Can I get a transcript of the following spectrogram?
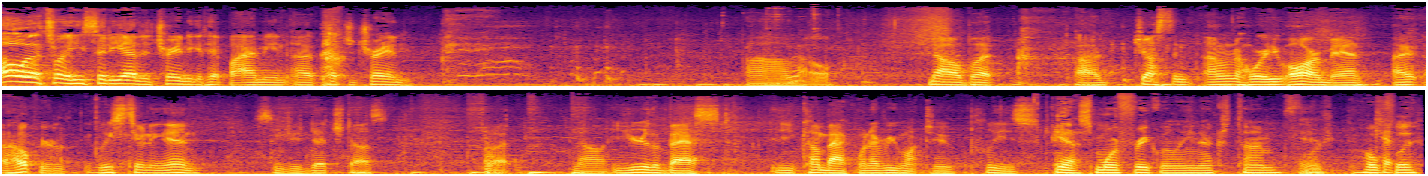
Oh, that's right. He said he had a train to get hit by. I mean, uh, catch a train. Um, no. No, but uh, Justin, I don't know where you are, man. I, I hope you're at least tuning in since you ditched us. But no, you're the best. You come back whenever you want to, please. Yes, more frequently next time. For, Yeah. Hopefully. Ca-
